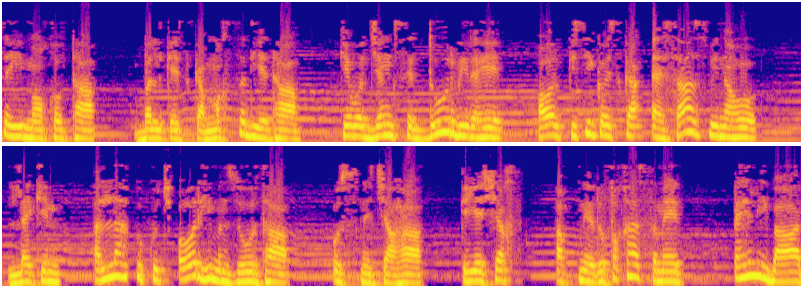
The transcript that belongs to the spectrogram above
صحیح موقف تھا، بلکہ اس کا مقصد یہ تھا کہ وہ جنگ سے دور بھی رہے اور کسی کو اس کا احساس بھی نہ ہو۔ لیکن اللہ کو کچھ اور ہی منظور تھا۔ اس نے چاہا کہ یہ شخص اپنے رفقا سمیت پہلی بار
